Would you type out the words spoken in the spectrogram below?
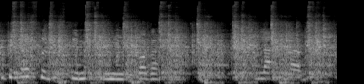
किती मस्त दिसते मैत्रिणी बघा. लाल लाल.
